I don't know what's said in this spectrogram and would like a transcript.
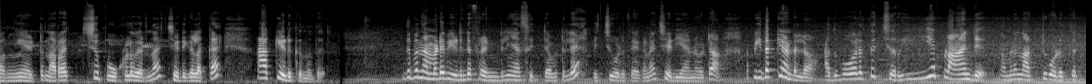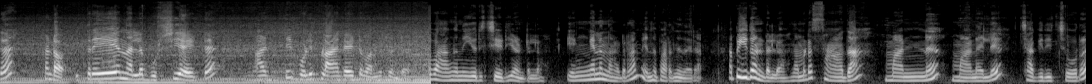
ഭംഗിയായിട്ട് നിറച്ച് പൂക്കൾ വരുന്ന ചെടികളൊക്കെ ആക്കിയെടുക്കുന്നത്. ഇതിപ്പോൾ നമ്മുടെ വീടിന്റെ ഫ്രണ്ടിൽ ഞാൻ സിറ്റ് ഔട്ടിൽ വെച്ച് കൊടുത്തേക്കണ ചെടിയാണ് കേട്ടോ. അപ്പോൾ ഇതൊക്കെ ഉണ്ടല്ലോ അതുപോലത്തെ ചെറിയ പ്ലാന്റ് നമ്മൾ നട്ടു കൊടുത്തിട്ട് കണ്ടോ ഇത്രയും നല്ല ബുഷിയായിട്ട് അടിപൊളി പ്ലാന്റ് ആയിട്ട് വന്നിട്ടുണ്ട്. വാങ്ങുന്ന ഈ ഒരു ചെടിയുണ്ടല്ലോ എങ്ങനെ നടണം എന്ന് പറഞ്ഞു തരാം. അപ്പോൾ ഇതുണ്ടല്ലോ നമ്മുടെ സാദാ മണ്ണ് മണൽ ചകിരിച്ചോറ്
